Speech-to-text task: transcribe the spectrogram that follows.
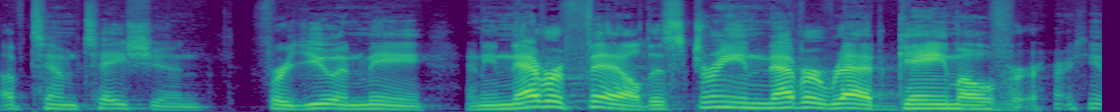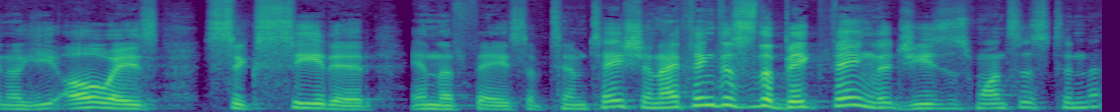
of temptation for you and me, and he never failed. His screen never read game over. You know, he always succeeded in the face of temptation. I think this is the big thing that Jesus wants us to know,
